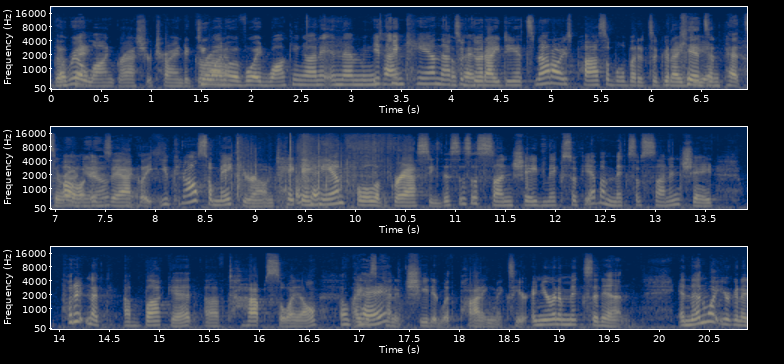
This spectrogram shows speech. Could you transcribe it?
the real lawn grass you're trying to grow. Do you want to avoid walking on it in that meantime? If you can, that's Okay. a good idea. It's not always possible, but it's a good With idea. kids and pets are around, Oh, you know? exactly. You can also make your own. Take a handful of grassy. This is a sunshade mix. So if you have a mix of sun and shade, put it in a, a bucket of topsoil. Okay. I just kind of cheated with potting mix here. And you're going to mix it in. And then what you're going to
